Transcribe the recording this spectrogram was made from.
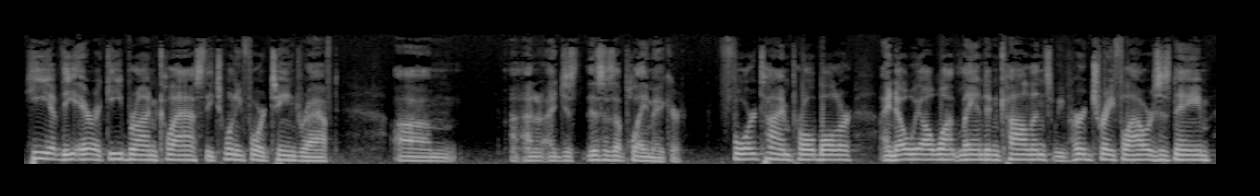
he of the Eric Ebron class, the 2014 draft. Um, I, I just this is a playmaker, four time Pro Bowler. I know we all want Landon Collins. We've heard Trey Flowers' name,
